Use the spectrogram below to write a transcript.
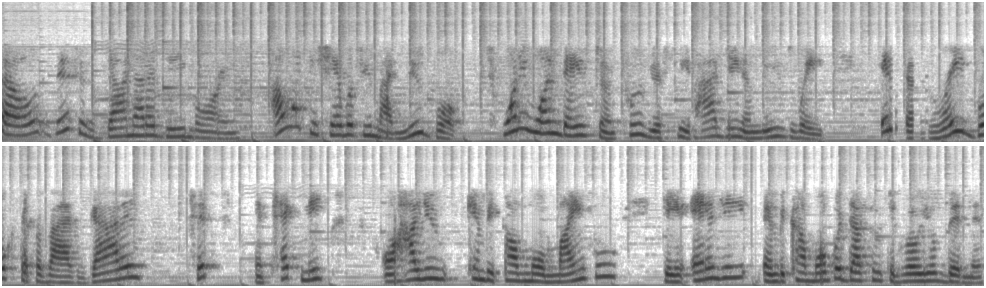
Hello, this is Donetta D. Mooring. I want to share with you my new book, 21 Days to Improve Your Sleep Hygiene and Lose Weight. It's a great book that provides guidance, tips, and techniques on how you can become more mindful, gain energy, and become more productive to grow your business.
